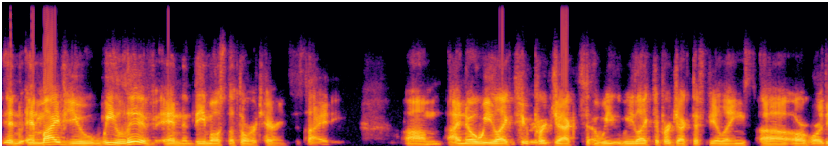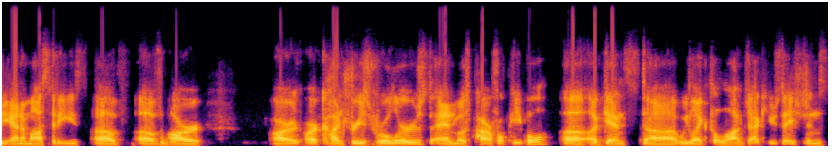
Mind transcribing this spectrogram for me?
in, in my view, we live in the most authoritarian society. Um, I know we like to project we, we like to project the feelings uh, or, or the animosities of of our our our country's rulers and most powerful people uh, against uh, we like to lodge accusations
